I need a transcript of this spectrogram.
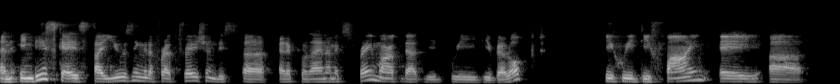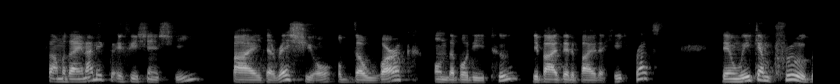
And in this case, by using the fluctuation, this uh, electrodynamics framework that we, we, developed, if we define a uh, thermodynamic efficiency by the ratio of the work on the body two divided by the heat flux, then we can prove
